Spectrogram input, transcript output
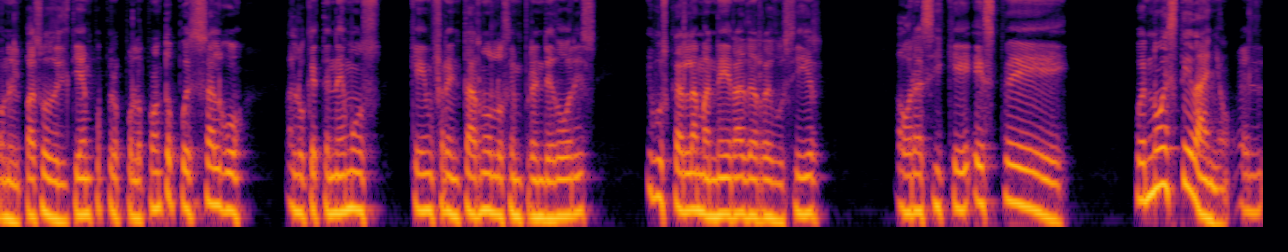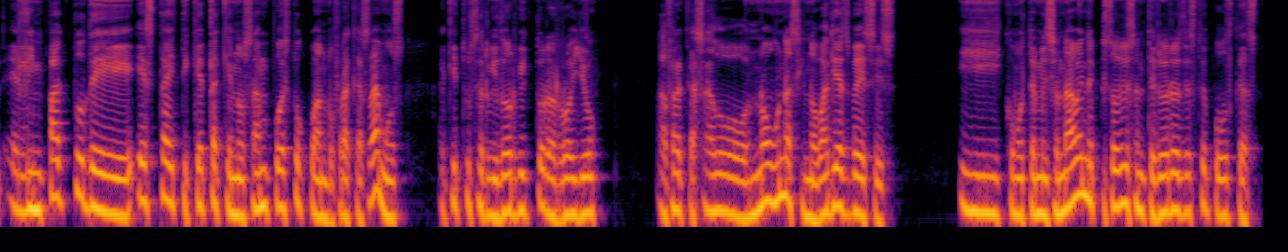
con el paso del tiempo, pero por lo pronto pues es algo a lo que tenemos que enfrentarnos los emprendedores y buscar la manera de reducir ahora sí que este, pues no este daño, el, el impacto de esta etiqueta que nos han puesto cuando fracasamos. Aquí tu servidor Víctor Arroyo ha fracasado no una, sino varias veces. Y como te mencionaba en episodios anteriores de este podcast,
